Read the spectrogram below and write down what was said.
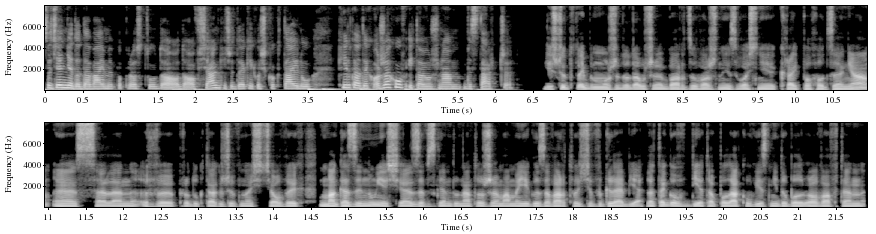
codziennie dodawajmy po prostu do, do owsianki czy do jakiegoś koktajlu kilka tych orzechów i to już nam wystarczy. Jeszcze tutaj bym może dodał, że bardzo ważny jest właśnie kraj pochodzenia. E, selen w produktach żywnościowych magazynuje się ze względu na to, że mamy jego zawartość w glebie. Dlatego dieta Polaków jest niedoborowa w ten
